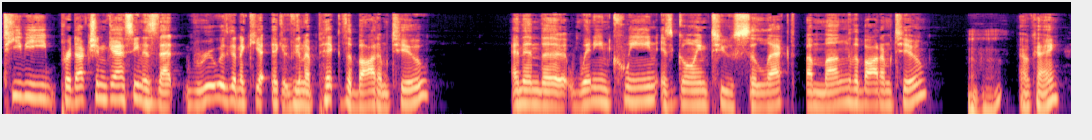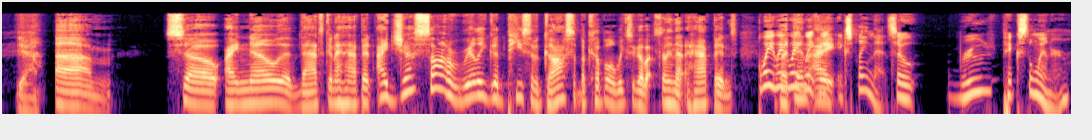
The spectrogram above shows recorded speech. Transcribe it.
TV production guessing is that Rue is going to is going to pick the bottom two, and then the winning queen is going to select among the bottom 2 Okay. Yeah. Um, so I know that that's going to happen. I just saw a really good piece of gossip a couple of weeks ago about something that happens. Wait, wait, But wait, wait, I- wait. Explain that. So Rue picks the winner,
